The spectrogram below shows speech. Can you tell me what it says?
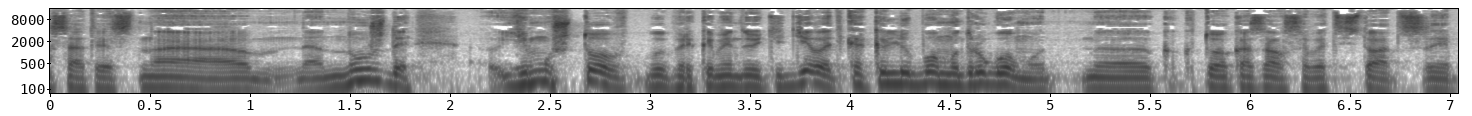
соответственно, нужды ему что вы порекомендуете делать, как и любому другому, э, кто оказался в этой ситуации,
